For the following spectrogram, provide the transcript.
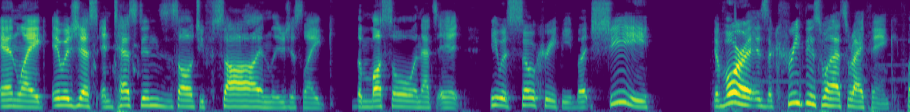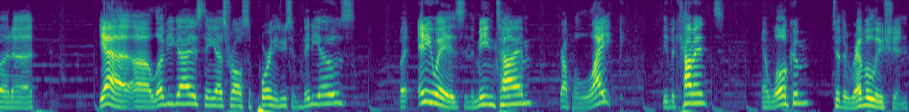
And like it was just intestines, that's all that you saw, and it was just like the muscle and that's it. He was so creepy. But she D'Vorah is the creepiest one, that's what I think. But uh yeah, uh love you guys. Thank you guys for all supporting these recent videos. But anyways, in the meantime, drop a like, leave a comment, and welcome to the revolution.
